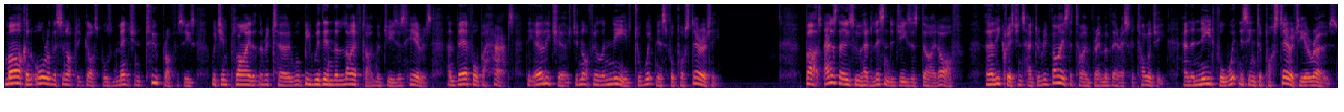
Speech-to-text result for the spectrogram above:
Mark and all of the synoptic gospels mention two prophecies which imply that the return will be within the lifetime of Jesus' hearers, and therefore perhaps the early church did not feel the need to witness for posterity. But as those who had listened to Jesus died off, early Christians had to revise the time frame of their eschatology, and the need for witnessing to posterity arose.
